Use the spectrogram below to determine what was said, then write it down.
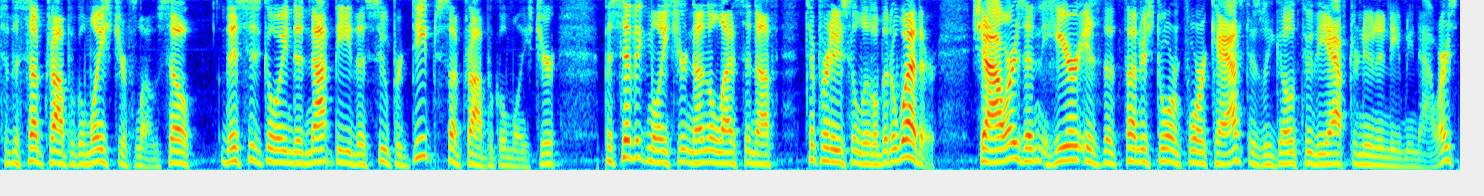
to the subtropical moisture flow. So this is going to not be the super deep subtropical moisture. Pacific moisture, nonetheless, enough to produce a little bit of weather. Showers, and here is the thunderstorm forecast as we go through the afternoon and evening hours.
